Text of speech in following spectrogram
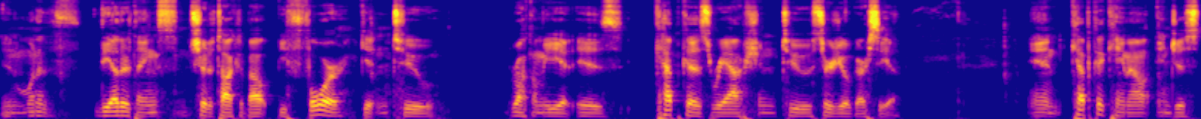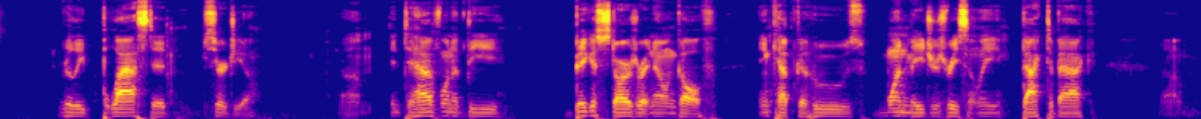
And one of the other things I should have talked about before getting to Rocco Mediate is Koepka's reaction to Sergio Garcia. And Koepka came out and just really blasted Sergio. Um, and to have one of the biggest stars right now in golf, in Koepka, who's won majors recently, back to back, um,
